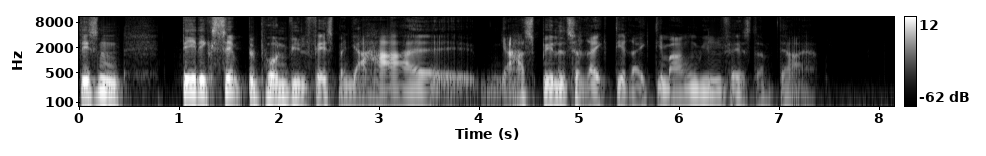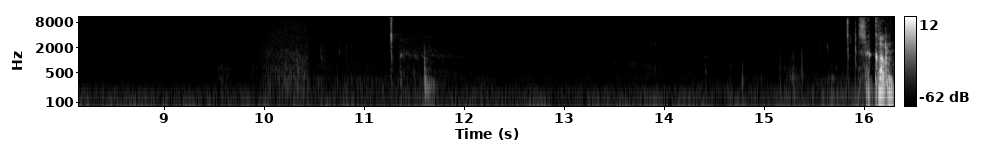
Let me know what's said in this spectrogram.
det er sådan... Det er et eksempel på en vild fest, men jeg har, øh, jeg har spillet til rigtig, rigtig mange vilde fester. Det har jeg. Så kom,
